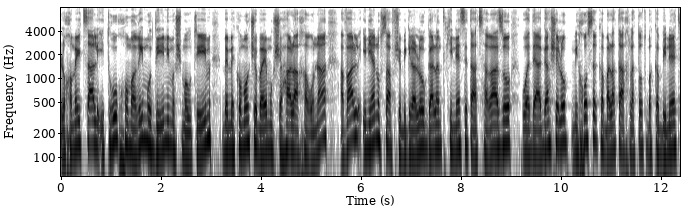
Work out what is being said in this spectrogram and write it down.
לוחמי צה"ל איתרו חומרים מודיעיניים משמעותיים במקומות שבהם הוא שהה לאחרונה, אבל עניין נוסף שבגללו גלנט כינס את ההצהרה הזו הוא הדאגה שלו מחוסר קבלת ההחלטות בקבינט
